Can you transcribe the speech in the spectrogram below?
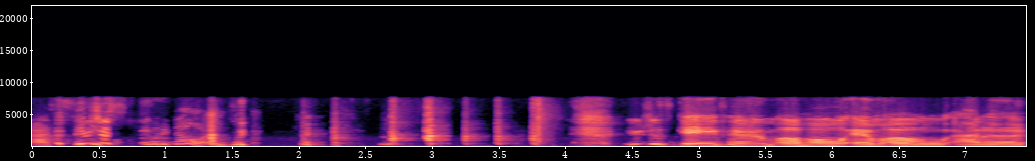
I, I see it. just- See what he doing. You just gave him a whole mo out of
